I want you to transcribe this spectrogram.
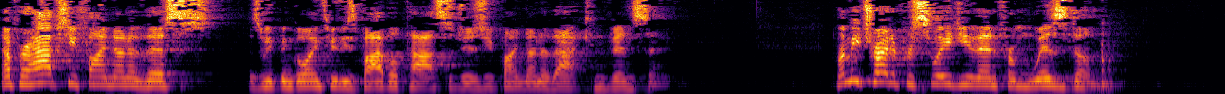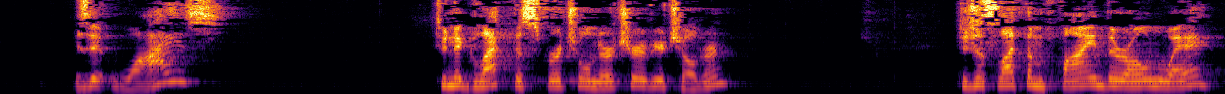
Now perhaps you find none of this, as we've been going through these Bible passages, you find none of that convincing. Let me try to persuade you then from wisdom. Is it wise to neglect the spiritual nurture of your children? To just let them find their own way?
